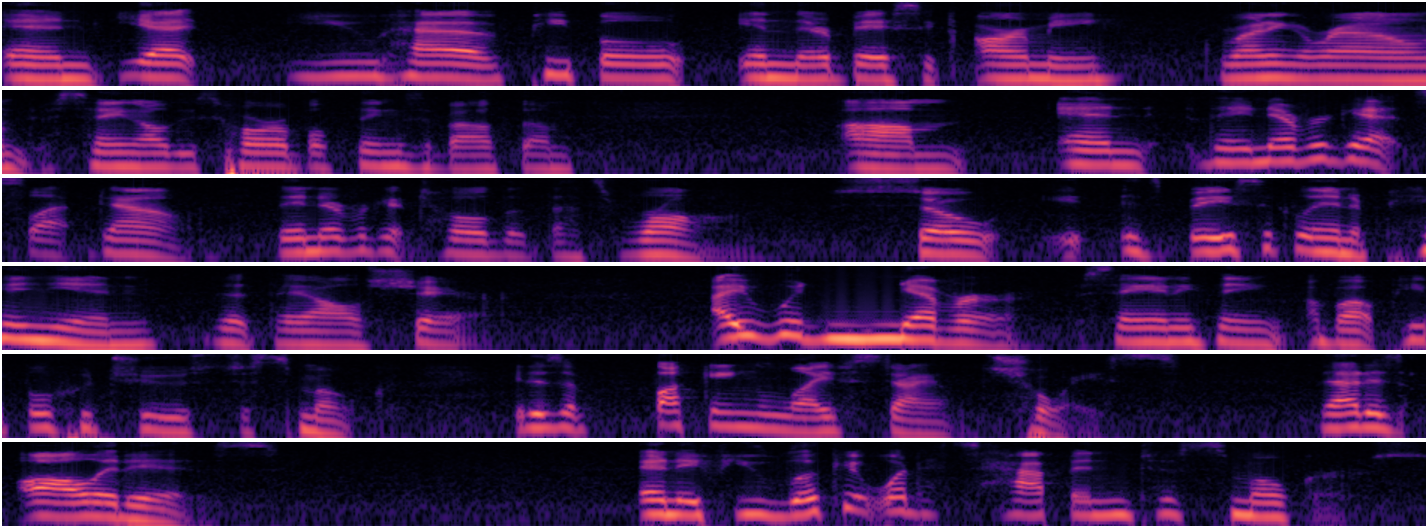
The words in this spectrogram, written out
And yet you have people in their basic army running around saying all these horrible things about them. Um, and they never get slapped down. They never get told that that's wrong. So it, it's basically an opinion that they all share. I would never say anything about people who choose to smoke. It is a fucking lifestyle choice. That is all it is. And if you look at what has happened to smokers,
